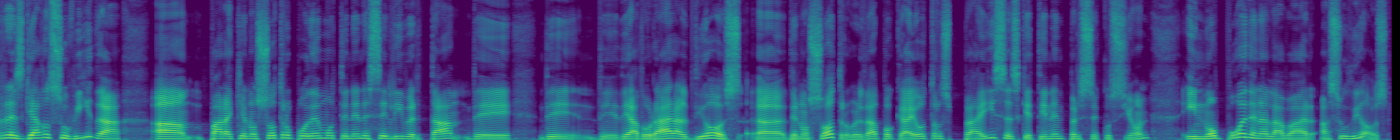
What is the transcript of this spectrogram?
arriesgado su vida para que nosotros podamos tener esa libertad de, de, adorar al Dios ah, de nosotros, ¿verdad? Porque hay otros países que tienen persecución y no pueden alabar a su Dios.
